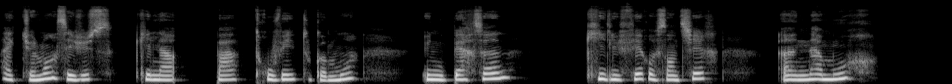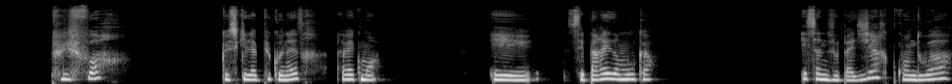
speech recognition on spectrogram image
Actuellement, c'est juste qu'il n'a pas trouvé, tout comme moi, une personne qui lui fait ressentir un amour plus fort que ce qu'il a pu connaître avec moi. Et c'est pareil dans mon cas. Et ça ne veut pas dire qu'on doit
